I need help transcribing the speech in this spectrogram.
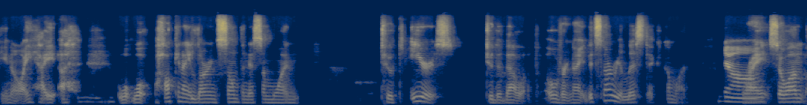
you know i, I uh, what, what, how can i learn something that someone took years to develop overnight it's not realistic come on No. right so I'm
